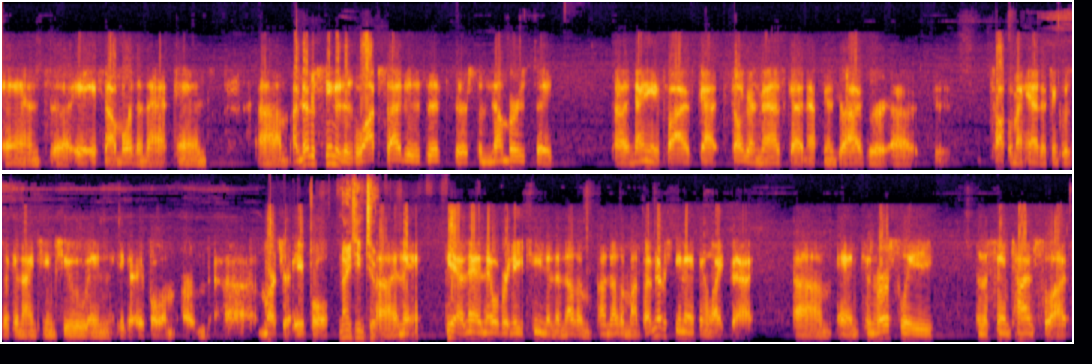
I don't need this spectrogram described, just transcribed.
and uh, if not more than that. And um, I've never seen it as lopsided as this. There are some numbers that uh, 98.5 got Felger and Maz got an afternoon drive or. Uh, top of my head, I think it was like a 19-2 in either April or, uh, March or April. 19-2. Uh, and they, yeah, and they over an 18 in another another month. I've never seen anything like that. Um, and conversely, in the same time slots,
